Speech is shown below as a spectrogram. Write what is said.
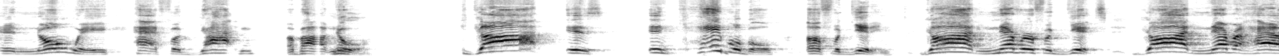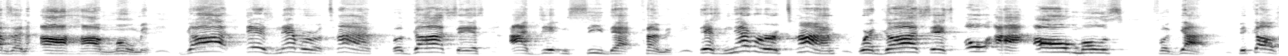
in no way had forgotten about Noah. God is incapable of forgetting. God never forgets. God never has an aha moment. God, there's never a time where God says, I didn't see that coming. There's never a time where God says, Oh, I almost forgot. Because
